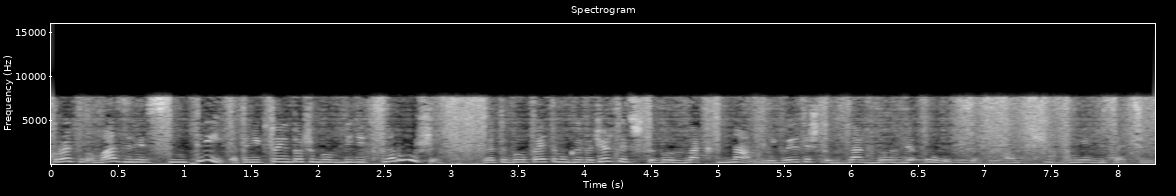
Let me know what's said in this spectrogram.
кровь мазали снутри, это никто не должен был видеть снаружи. Но это было, поэтому, говорю, подчеркивается, что был знак нам. Не говорите, чтобы знак был для улицы. Не обязательно.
